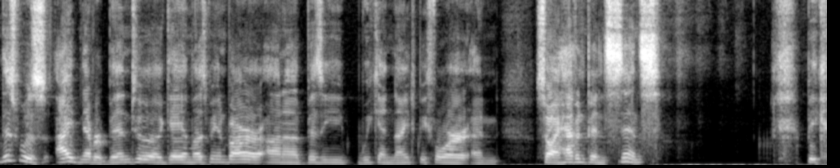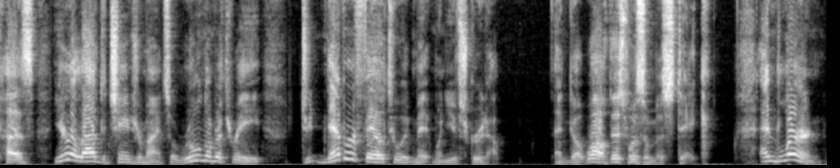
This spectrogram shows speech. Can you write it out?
this was I'd never been to a gay and lesbian bar on a busy weekend night before, and so I haven't been since because you're allowed to change your mind. So, rule number three do, never fail to admit when you've screwed up and go, well, this was a mistake, and learn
